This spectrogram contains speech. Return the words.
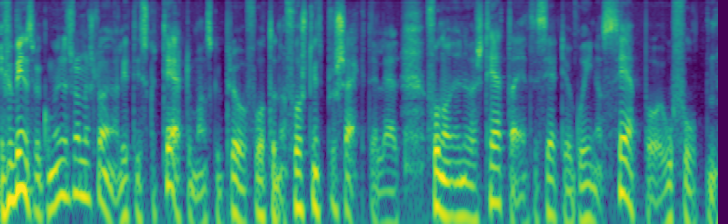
i forbindelse med kommunesammenslåinga litt diskutert om man skulle prøve å få til noe forskningsprosjekt, eller få noen universiteter interessert i å gå inn og se på Ofoten.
